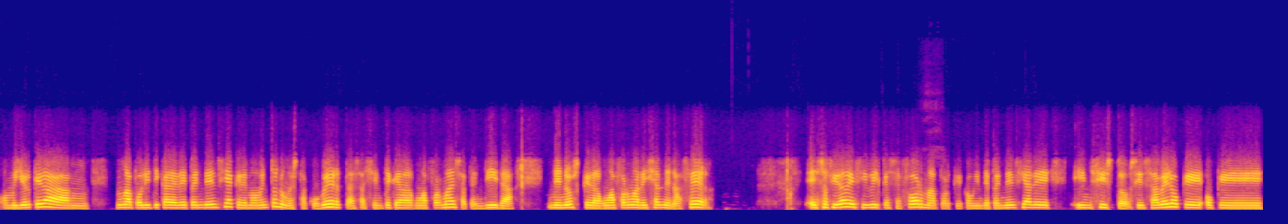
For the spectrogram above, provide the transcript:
o mellor quedan nunha política de dependencia que de momento non está coberta, esa xente que de alguna forma desatendida, nenos que de alguna forma deixan de nacer, eh, sociedade civil que se forma, porque con independencia de, insisto, sin saber o que o que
